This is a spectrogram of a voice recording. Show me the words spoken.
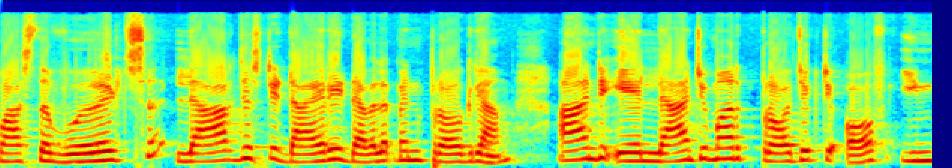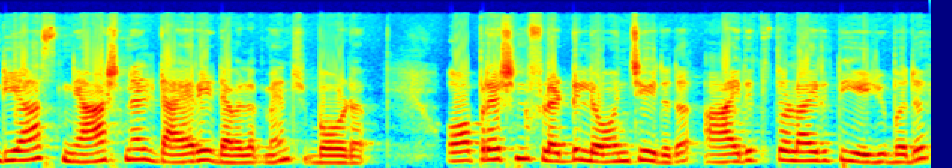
was the world's largest dairy development program and a landmark project of India's national dairy development board operation flood launch ചെയ്തത് ആയിരത്തി തൊള്ളായിരത്തി എഴുപത്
